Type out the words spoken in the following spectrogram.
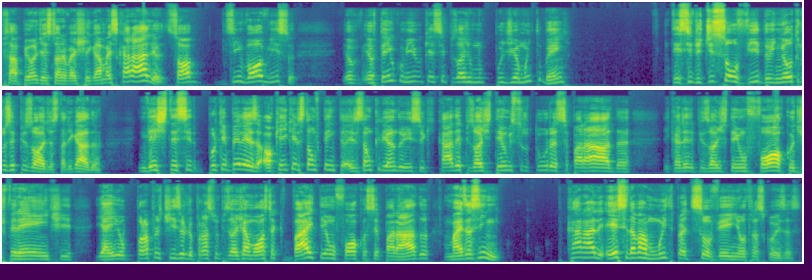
saber onde a história vai chegar, mas caralho, só desenvolve isso. Eu, eu tenho comigo que esse episódio podia muito bem ter sido dissolvido em outros episódios, tá ligado? Em vez de ter sido. Porque, beleza, ok que eles estão eles estão criando isso, que cada episódio tem uma estrutura separada, e cada episódio tem um foco diferente. E aí o próprio teaser do próximo episódio já mostra que vai ter um foco separado. Mas assim, caralho, esse dava muito pra dissolver em outras coisas.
